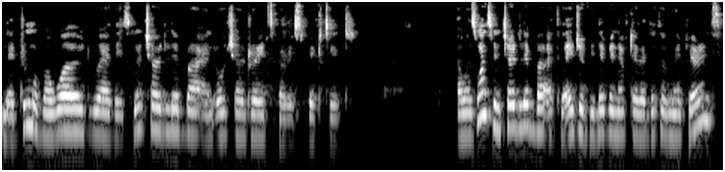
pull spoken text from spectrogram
And I dream of a world where there is no child labor and all child rights are respected. I was once in child labor at the age of 11 after the death of my parents,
